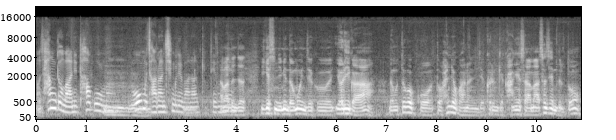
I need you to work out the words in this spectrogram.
어, 상도 많이 타고 막 음. 너무 잘하는 친구들이 많았기 때문에 아마도 이제 이 교수님이 너무 이제 그 열의가 너무 뜨겁고 또 하려고 하는 이제 그런 게 강해서 아마 선생님들도 어,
